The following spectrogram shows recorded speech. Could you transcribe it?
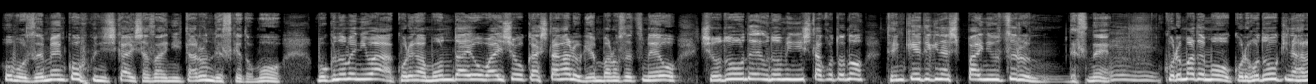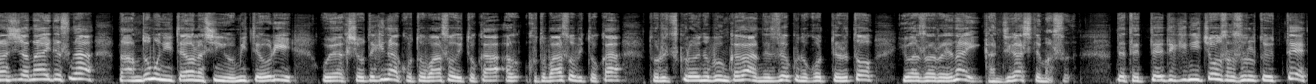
ほぼ全面降伏に近い謝罪に至るんですけども、僕の目にはこれが問題を賠償化したがる現場の説明を初動で鵜呑みにしたことの典型的な失敗に移るんですね。これまでもこれほど大きな話じゃないですが、何度も似たようなシーンを見ており、お役所的な言葉遊びとか、言葉遊びとか、取り繕いの文化が根強く残っていると言わざるを得ない感じがしてます。で、徹底的に調査すると言って、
